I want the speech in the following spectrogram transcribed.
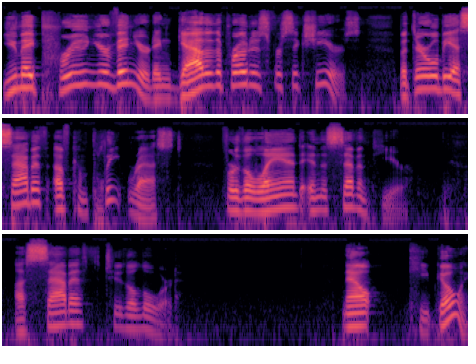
You may prune your vineyard and gather the produce for six years. But there will be a Sabbath of complete rest for the land in the seventh year, a Sabbath to the Lord. Now, keep going.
